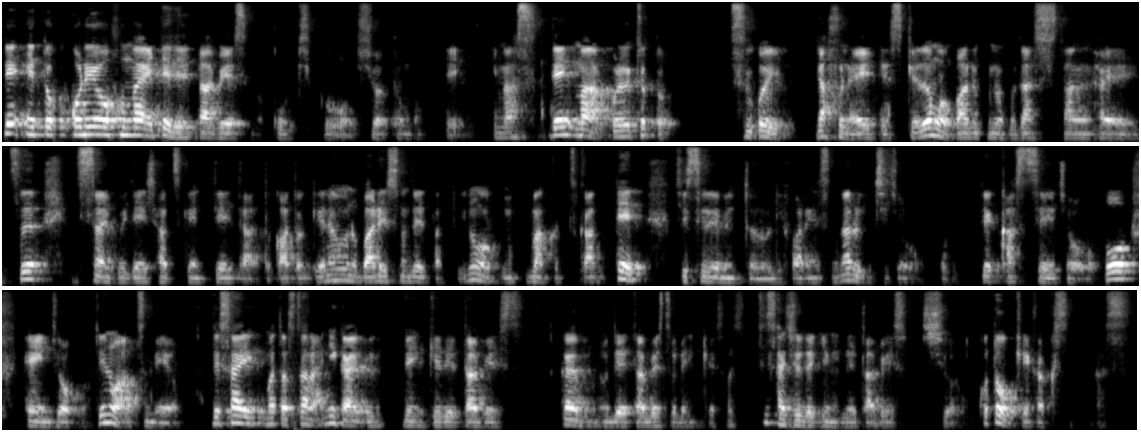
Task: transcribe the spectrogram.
で、えっと、これを踏まえてデータベースの構築をしようと思っています。で、まあ、これはちょっとすごいラフな絵ですけども、バルクのダッシュ単配列、実際部遺伝子発現データとか、あとゲノムのバリエーションデータっていうのをうまく使って、実エレメントのリファレンスになる位置情報で、活性情報、変異情報っていうのを集めようと。で、最後、またさらに外部連携データベース、外部のデータベースと連携させて、最終的なデータベースにしようということを計画しています。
